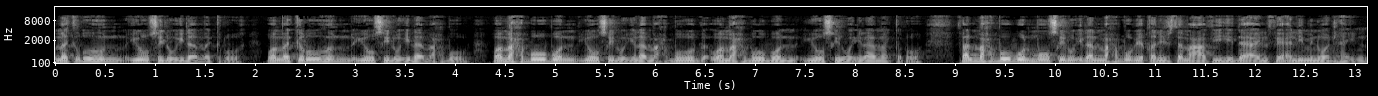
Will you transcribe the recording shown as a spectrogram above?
مكروه يوصل إلى مكروه. ومكروه يوصل إلى محبوب ومحبوب يوصل إلى محبوب ومحبوب يوصل إلى مكروه. فالمحبوب الموصل إلى المحبوب قد اجتمع فيه داعي الفعل من وجهين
